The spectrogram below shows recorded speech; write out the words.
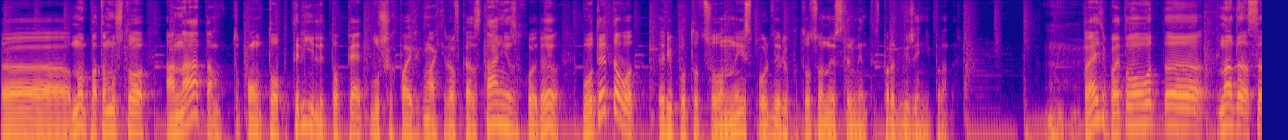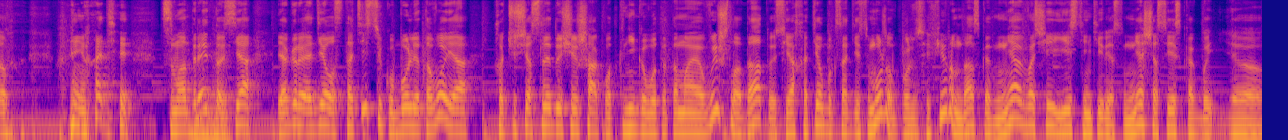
э, ну, потому что она там, по-моему, топ-3 или топ-5 лучших парикмахеров в Казахстане заходит. Да? Вот это вот репутационные, используют репутационные инструменты в продвижении продаж. Понимаете? Поэтому вот э, надо понимаете, смотреть. То есть я, я говорю, я делал статистику. Более того, я хочу сейчас следующий шаг. Вот книга вот эта моя вышла, да, то есть я хотел бы, кстати, если можно, пользуясь эфиром, да, сказать, у меня вообще есть интерес. У меня сейчас есть как бы э,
